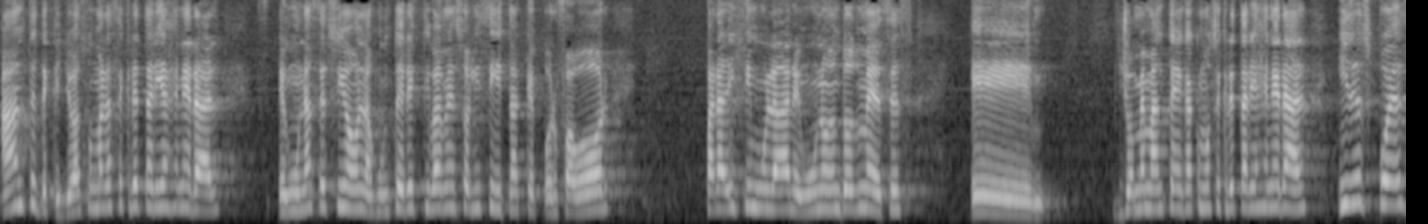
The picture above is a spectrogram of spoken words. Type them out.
antes de que yo asuma la Secretaría General, en una sesión la Junta Directiva me solicita que por favor, para disimular en uno o en dos meses, eh, yo me mantenga como secretaria general y después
